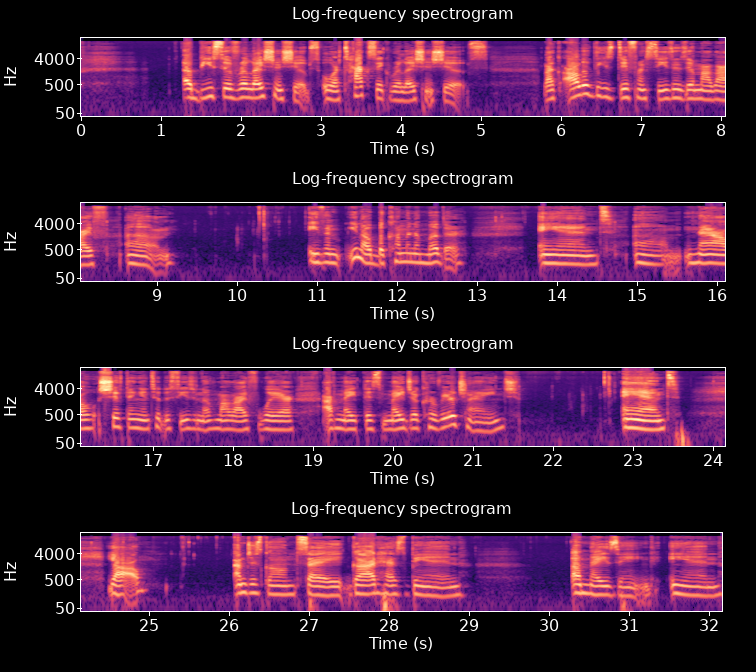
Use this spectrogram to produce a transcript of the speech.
abusive relationships or toxic relationships. Like all of these different seasons in my life, um, even, you know, becoming a mother and um, now shifting into the season of my life where I've made this major career change. And y'all, I'm just going to say God has been amazing in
